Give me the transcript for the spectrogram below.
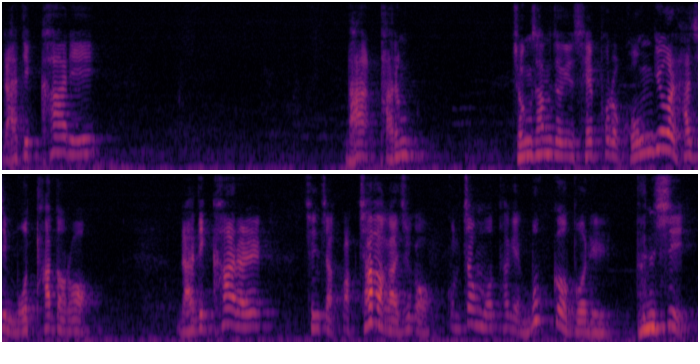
라디칼이 나, 다른 정상적인 세포를 공격을 하지 못하도록 라디칼을 진짜 꽉 잡아가지고 꼼짝 못하게 묶어버리든지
